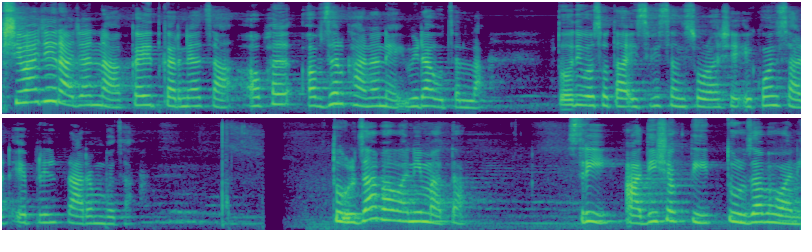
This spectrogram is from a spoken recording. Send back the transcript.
शिवाजी राजांना कैद करण्याचा अफ अफझल खानाने विडा उचलला. तो दिवस होता इसवी सन सोळाशे एकोणसाठ एप्रिल प्रारंभचा. तुळजाभवानी माता. श्री आदिशक्ती तुळजाभवानी.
